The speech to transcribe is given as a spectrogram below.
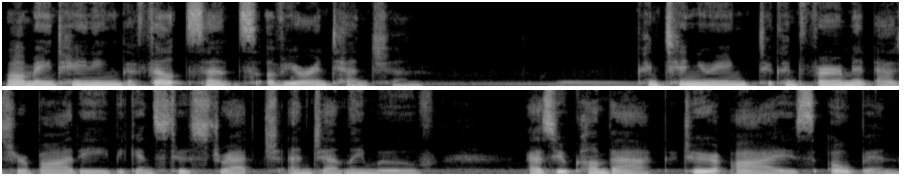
while maintaining the felt sense of your intention continuing to confirm it as your body begins to stretch and gently move as you come back to your eyes open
